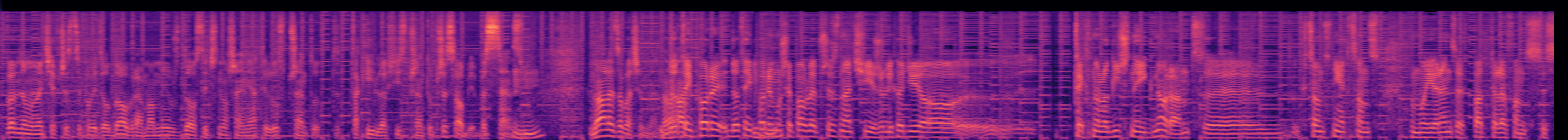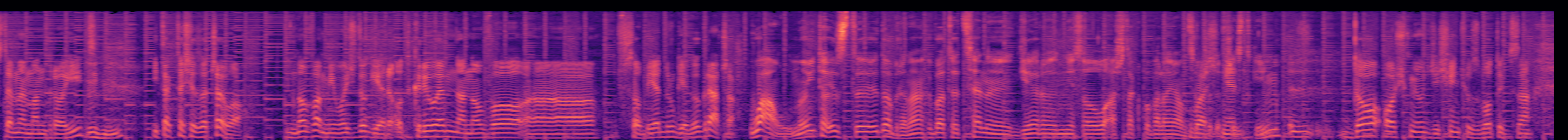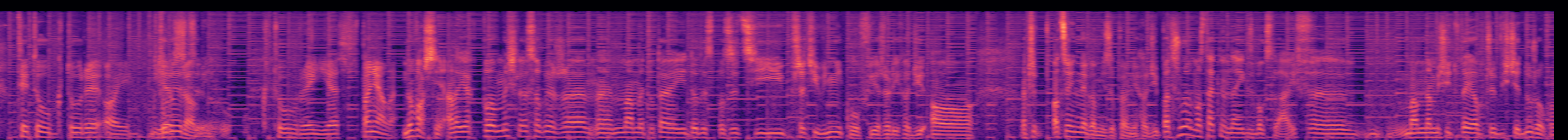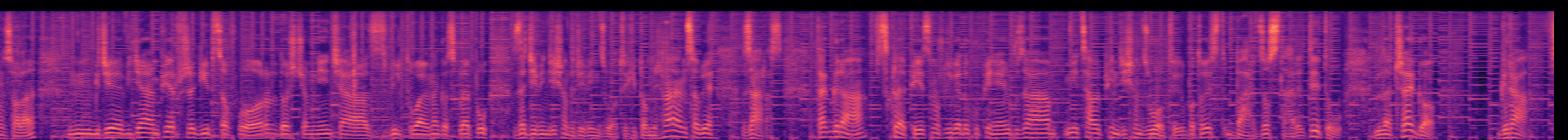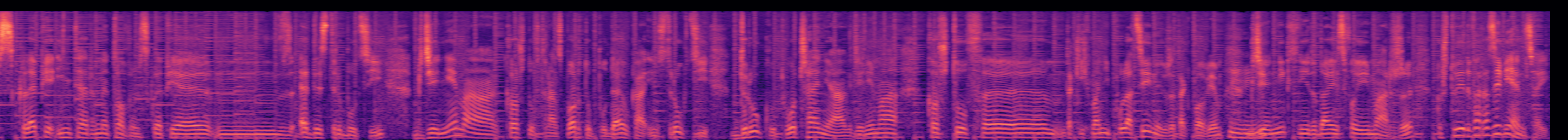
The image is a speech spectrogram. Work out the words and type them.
w pewnym momencie wszyscy powiedzą, dobra, mamy już dosyć noszenia tylu sprzętu, takiej ilości sprzętu przy sobie, bez sensu. Mhm. No ale zobaczymy. No, do a- tej pory, do tej pory Mhm. muszę, Pawle, przyznać, jeżeli chodzi o e, technologiczny ignorant, e, chcąc nie chcąc, w moje ręce wpadł telefon z systemem Android Mhm. i tak to się zaczęło. Nowa miłość do gier. Odkryłem na nowo e, w sobie drugiego gracza. Wow, no i to jest y, dobre, no chyba te ceny gier nie są aż tak powalające przede wszystkim. Do 8-10 zł za tytuł, który, oj, Który jest, robi. który jest wspaniały. No właśnie, ale jak pomyślę sobie, że e, mamy tutaj do dyspozycji przeciwników, jeżeli chodzi o... Znaczy, o co innego mi zupełnie chodzi. Patrzyłem ostatnio na Xbox Live, e, mam na myśli tutaj oczywiście dużą konsolę, gdzie widziałem pierwszy Gears of War do ściągnięcia z wirtualnego sklepu za 99 zł i pomyślałem sobie, ta gra w sklepie jest możliwa do kupienia już za niecałe 50 zł, bo to jest bardzo stary tytuł. Dlaczego gra w sklepie internetowym, w sklepie mm, z e-dystrybucji, gdzie nie ma kosztów transportu, pudełka, instrukcji, druku, tłoczenia, gdzie nie ma kosztów e, takich manipulacyjnych, że tak powiem, Mhm. gdzie nikt nie dodaje swojej marży, kosztuje dwa razy więcej.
